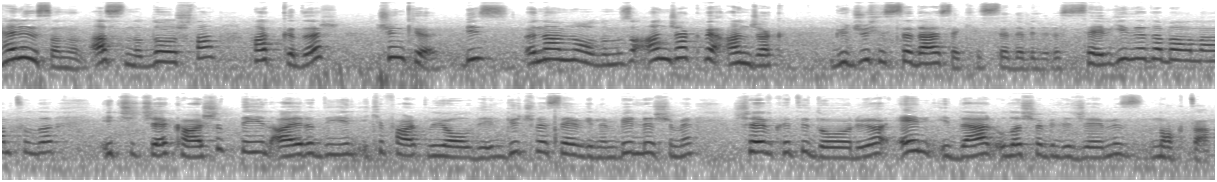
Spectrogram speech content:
her insanın aslında doğuştan hakkıdır. Çünkü biz önemli olduğumuzu ancak ve ancak gücü hissedersek hissedebiliriz. Sevgiyle de bağlantılı, iç içe, karşıt değil, ayrı değil, iki farklı yol değil. Güç ve sevginin birleşimi şefkati doğuruyor. En ideal ulaşabileceğimiz nokta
